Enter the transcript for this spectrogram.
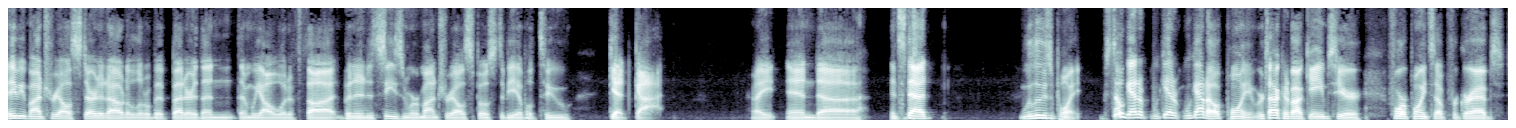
maybe Montreal started out a little bit better than than we all would have thought, but in a season where Montreal is supposed to be able to get got, right? And uh instead, we lose a point. We still get it. We get we got a point. We're talking about games here. Four points up for grabs.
